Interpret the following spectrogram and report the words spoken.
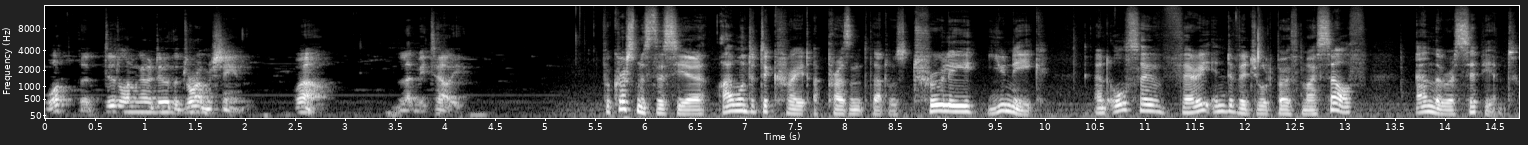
what the diddle am I going to do with the drawing machine? Well, let me tell you. For Christmas this year, I wanted to create a present that was truly unique and also very individual to both myself and the recipient.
